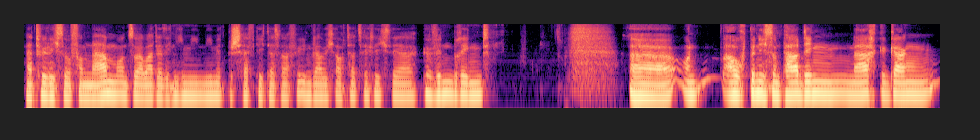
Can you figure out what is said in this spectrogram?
Natürlich so vom Namen und so, aber hat er sich nie, nie mit beschäftigt. Das war für ihn, glaube ich, auch tatsächlich sehr gewinnbringend. Äh, und auch bin ich so ein paar Dingen nachgegangen,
